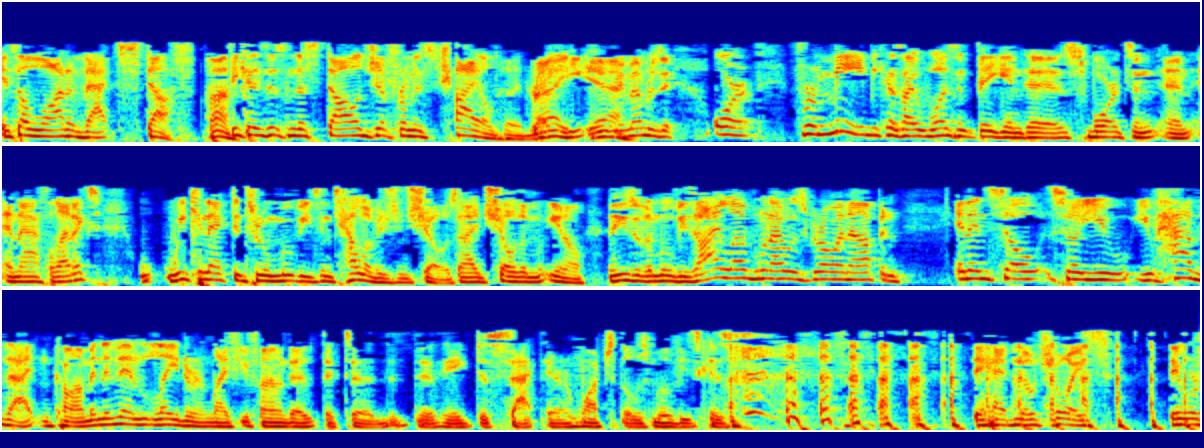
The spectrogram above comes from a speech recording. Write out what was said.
it's a lot of that stuff Huh. because it's nostalgia from his childhood, right? Right, He, he remembers it. Or for me, because I wasn't big into sports and, and, and athletics, we connected through movies and television shows. And I'd show them, you know, these are the movies I loved when I was growing up, and and then so so you you have that in common. And then later in life, you found out that, uh, that, that they just sat there and watched those movies because they had no choice. They were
